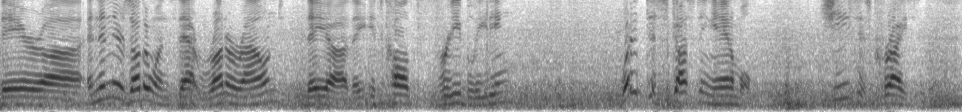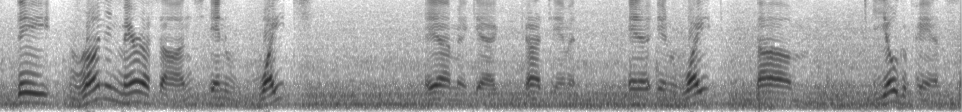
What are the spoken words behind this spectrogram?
There, uh, and then there's other ones that run around. They, uh, they, it's called free bleeding. What a disgusting animal! Jesus Christ! They run in marathons in white. Yeah, I'm gonna gag. God damn it! In in white um, yoga pants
